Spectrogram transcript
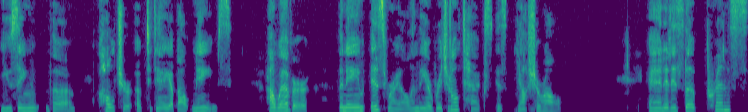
using the culture of today about names. However, the name Israel in the original text is Yasharal. And it is the Prince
